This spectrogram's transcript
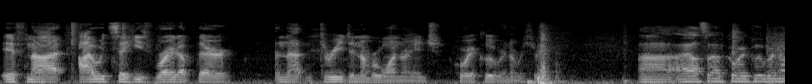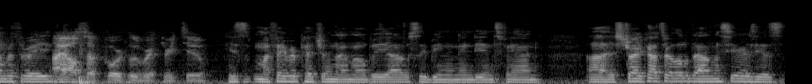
If not, I would say he's right up there in that three to number one range. Corey Kluber number three. Uh, I also have Corey Kluber number three. I also have Corey Kluber at three two. He's my favorite pitcher in the MLB. Obviously, being an Indians fan, uh, his strikeouts are a little down this year, as he has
